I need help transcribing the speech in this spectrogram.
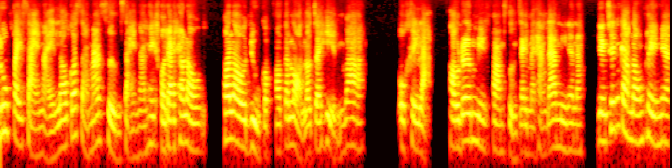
ลูกไปสายไหน เราก็สามารถเสริมสายนั้นให้เขาได้ถ้าเราเพราะเราอยู่กับเขาตลอดเราจะเห็นว่า โอเคละเขาเริ่มมีความสนใจมาทางด้านนี้นะนะอย่างเช่นการร้องเพลงเนี่ย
